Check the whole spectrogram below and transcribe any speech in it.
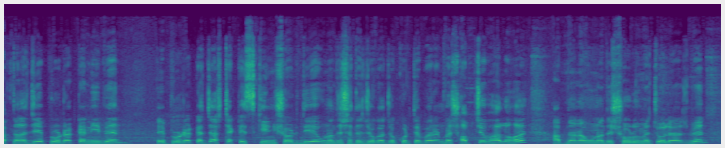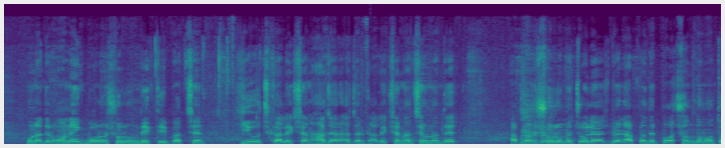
আপনারা যে প্রোডাক্টটা নেবেন, এই প্রোডাক্টটা জাস্ট একটা স্ক্রিনশট দিয়ে ওনাদের সাথে যোগাযোগ করতে পারেন বা সবচেয়ে ভালো হয়, আপনারা ওনাদের শোরুমে চলে আসবেন। ওনাদের অনেক বড় শোরুম দেখতেই পাচ্ছেন হিউজ কালেকশন হাজার হাজার কালেকশন আছে ওনাদের। আপনারা শোরুমে চলে আসবেন, আপনাদের পছন্দ মতো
